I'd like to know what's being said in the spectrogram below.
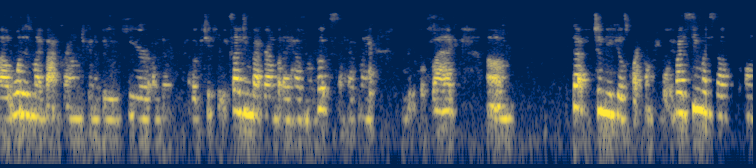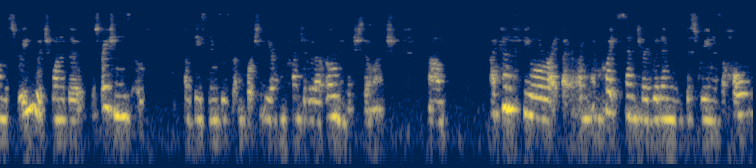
Uh, what is my background going to be here? I don't have a particularly exciting background, but I have my books, I have my beautiful flag. Um, that to me feels quite comfortable. If I see myself on the screen, which one of the frustrations of, of these things is that unfortunately we are confronted with our own image so much. Um, I kind of feel all right there. I'm, I'm quite centered within the screen as a whole.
